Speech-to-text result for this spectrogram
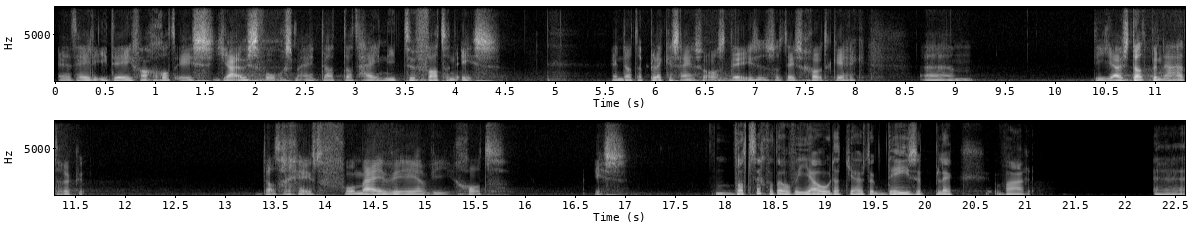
en het hele idee van God is juist volgens mij dat, dat hij niet te vatten is. En dat er plekken zijn zoals deze, zoals deze grote kerk, ehm, die juist dat benadrukken. Dat geeft voor mij weer wie God is. Wat zegt dat over jou, dat juist ook deze plek, waar eh,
